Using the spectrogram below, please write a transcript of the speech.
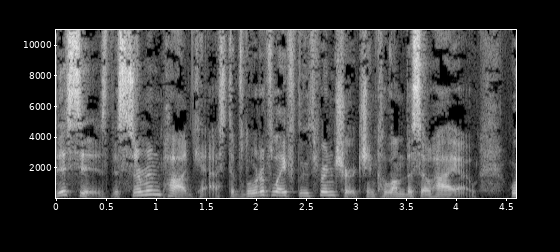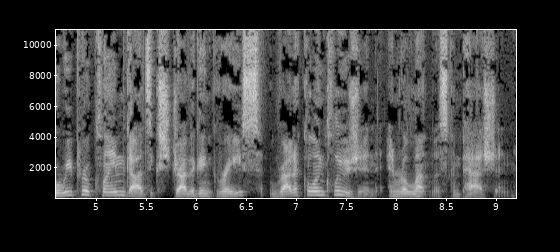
This is the Sermon Podcast of Lord of Life Lutheran Church in Columbus, Ohio, where we proclaim God's extravagant grace, radical inclusion, and relentless compassion.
